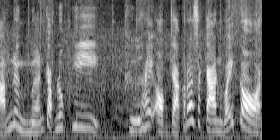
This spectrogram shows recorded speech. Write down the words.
131 เหมือนกับลูกพี่ คือให้ออกจากราชการไว้ก่อน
